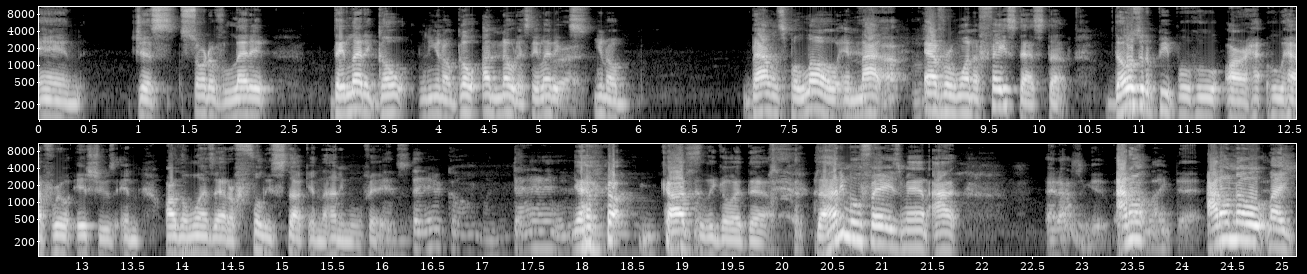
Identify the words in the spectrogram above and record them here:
and just sort of let it they let it go you know go unnoticed. They let it Right. you know balance below and not Yeah. ever want to face that stuff. Those are the people who are who have real issues and are the ones that are fully stuck in the honeymoon And phase. they're going down. Yeah, constantly going down. The honeymoon phase, man. I And that's good. I don't- like that. I don't know. Like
